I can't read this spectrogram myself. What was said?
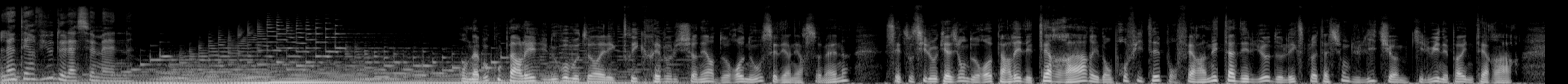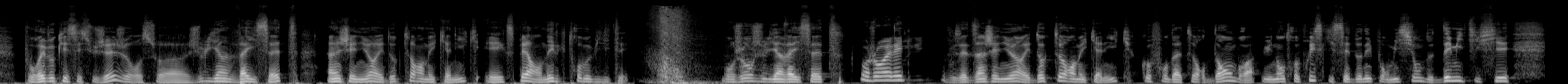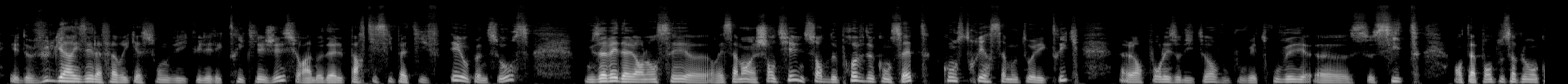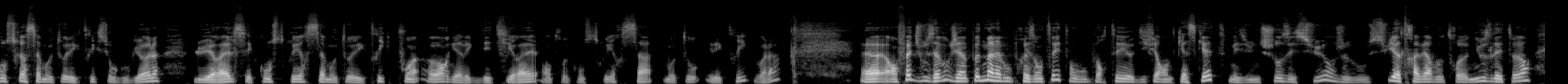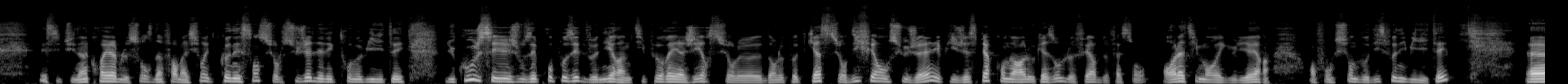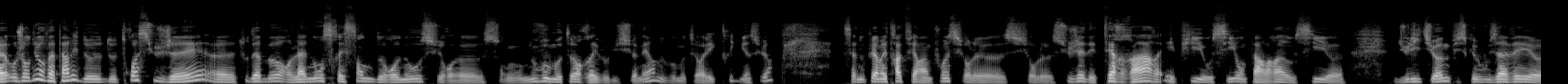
L'interview de la semaine. On a beaucoup parlé du nouveau moteur électrique révolutionnaire de Renault ces dernières semaines. C'est aussi l'occasion de reparler des terres rares et d'en profiter pour faire un état des lieux de l'exploitation du lithium, qui lui n'est pas une terre rare. Pour évoquer ces sujets, je reçois Julien Vaissette, ingénieur et docteur en mécanique et expert en électromobilité. Bonjour Julien Vaissette. Bonjour Eric. Vous êtes ingénieur et docteur en mécanique, cofondateur d'Ambre, une entreprise qui s'est donnée pour mission de démythifier et de vulgariser la fabrication de véhicules électriques légers sur un modèle participatif et open source. Vous avez d'ailleurs lancé euh, récemment un chantier, une sorte de preuve de concept, construire sa moto électrique. Alors pour les auditeurs, vous pouvez trouver euh, ce site en tapant tout simplement construire sa moto électrique sur Google. L'URL c'est construire sa moto électrique.org avec des tirets entre construire sa moto électrique. Voilà. Euh, en fait, je vous avoue que j'ai un peu de mal à vous présenter tant vous portez différentes casquettes, mais une chose est sûre, je vous suis à travers votre newsletter et c'est une incroyable source d'informations et de connaissances sur le sujet de l'électromobilité. Du coup, vous ai proposé de venir un petit peu réagir dans le podcast sur différents sujets et puis j'espère qu'on aura l'occasion de le faire de façon relativement régulière en fonction de vos disponibilités. Euh, aujourd'hui, on va parler de, trois sujets. Euh, tout d'abord, l'annonce récente de Renault sur euh, son nouveau moteur révolutionnaire, nouveau moteur électrique, bien sûr. Ça nous permettra de faire un point sur le, sur le sujet des terres rares et puis aussi, on parlera aussi du lithium puisque vous avez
